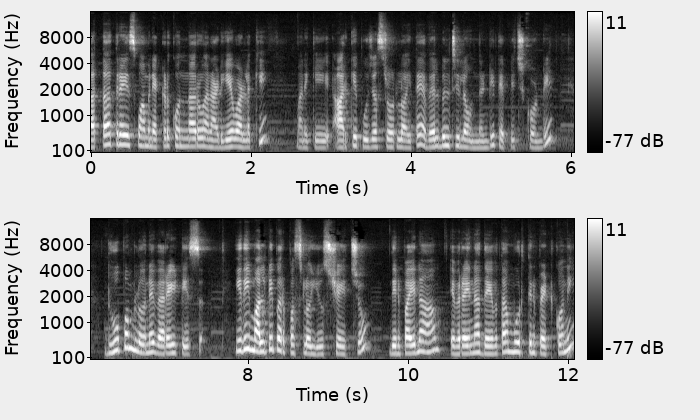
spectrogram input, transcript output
దత్తాత్రేయ స్వామిని ఎక్కడ కొన్నారు అని అడిగే వాళ్ళకి మనకి ఆర్కే పూజా స్టోర్లో అయితే అవైలబిలిటీలో ఉందండి తెప్పించుకోండి. ధూపంలోనే వెరైటీస్ ఇది మల్టీపర్పస్లో యూస్ చేయొచ్చు. దీనిపైన ఎవరైనా దేవతామూర్తిని పెట్టుకొని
